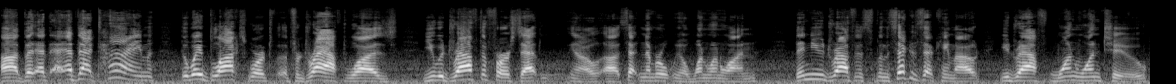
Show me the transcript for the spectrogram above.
uh, but at, at that time, the way blocks worked for draft was you would draft the first set, you know, uh, set number you know one one one then you draft this. When the second set came out, you draft one, one, two,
